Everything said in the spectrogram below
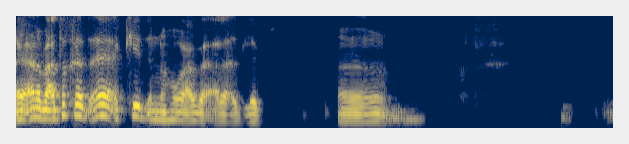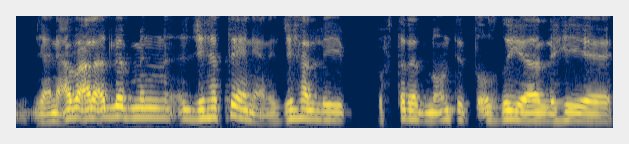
أي أنا بعتقد إيه أكيد أنه هو عبء على إدلب يعني عبء على إدلب من جهتين يعني الجهة اللي بفترض أنه أنت بتقصديها اللي هي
